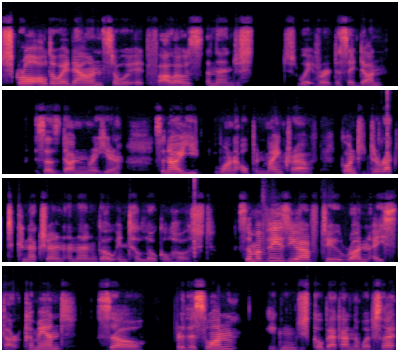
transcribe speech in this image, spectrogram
Scroll all the way down so it follows and then just, just wait for it to say done. It says done right here. So now you want to open Minecraft, go into direct connection and then go into localhost. Some of these you have to run a start command. So for this one, you can just go back on the website.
